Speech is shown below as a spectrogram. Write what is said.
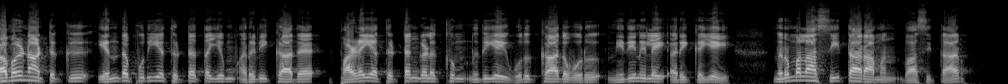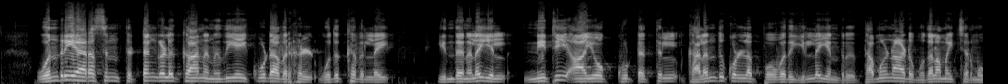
தமிழ்நாட்டுக்கு எந்த புதிய திட்டத்தையும் அறிவிக்காத பழைய திட்டங்களுக்கும் நிதியை ஒதுக்காத ஒரு நிதிநிலை அறிக்கையை நிர்மலா சீதாராமன் வாசித்தார். ஒன்றிய அரசின் திட்டங்களுக்கான நிதியை கூட அவர்கள் ஒதுக்கவில்லை. இந்த நிலையில் நிதி ஆயோக் கூட்டத்தில் கலந்து கொள்ளப் போவது இல்லை என்று தமிழ்நாடு முதலமைச்சர் மு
